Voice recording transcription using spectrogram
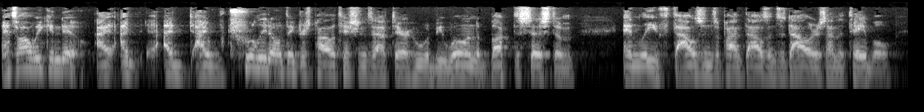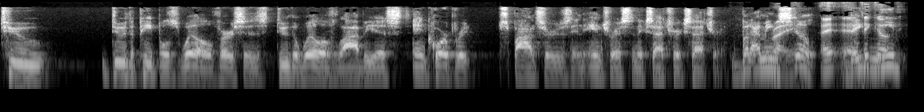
That's all we can do. I I, I, I truly don't think there's politicians out there who would be willing to buck the system and leave thousands upon thousands of dollars on the table to do the people's will versus do the will of lobbyists and corporate sponsors and interests and et cetera, et cetera. But I mean, Right. still, I- I they uh, need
